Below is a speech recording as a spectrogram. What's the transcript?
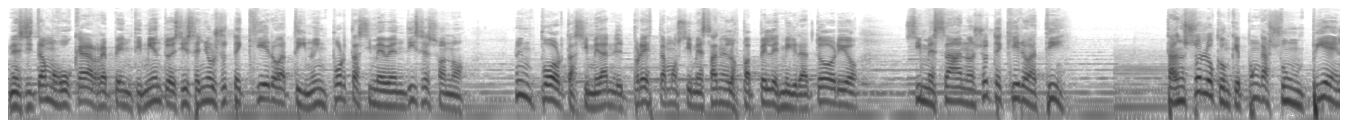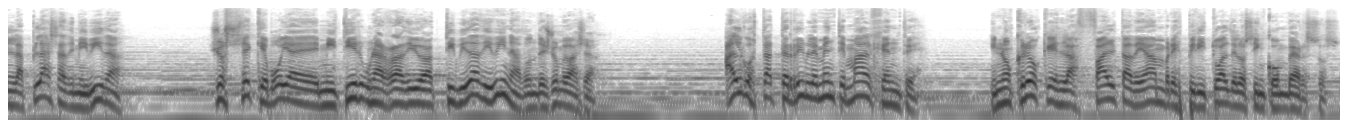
Necesitamos buscar arrepentimiento, decir, Señor, yo te quiero a ti, no importa si me bendices o no. No importa si me dan el préstamo, si me salen los papeles migratorios, si me sano, yo te quiero a ti. Tan solo con que pongas un pie en la playa de mi vida, yo sé que voy a emitir una radioactividad divina donde yo me vaya. Algo está terriblemente mal, gente. Y no creo que es la falta de hambre espiritual de los inconversos.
